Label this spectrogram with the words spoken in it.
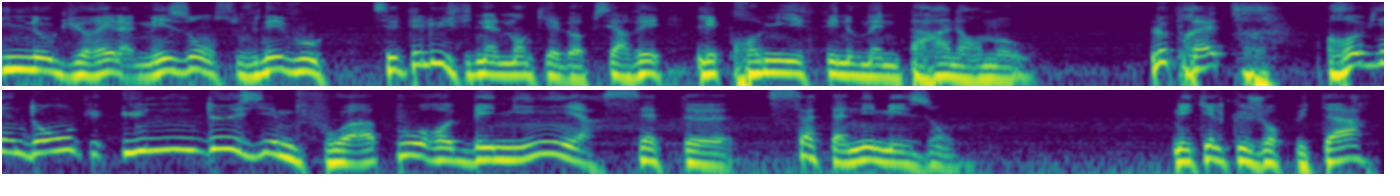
inaugurer la maison, souvenez-vous. C'était lui finalement qui avait observé les premiers phénomènes paranormaux. Le prêtre revient donc une deuxième fois pour bénir cette euh, satanée maison. Mais quelques jours plus tard,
